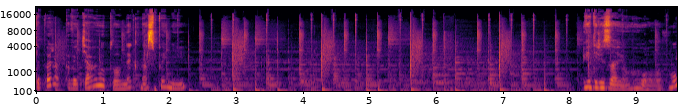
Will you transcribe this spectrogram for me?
Тепер витягую плавник на спині. Відрізаю голову,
